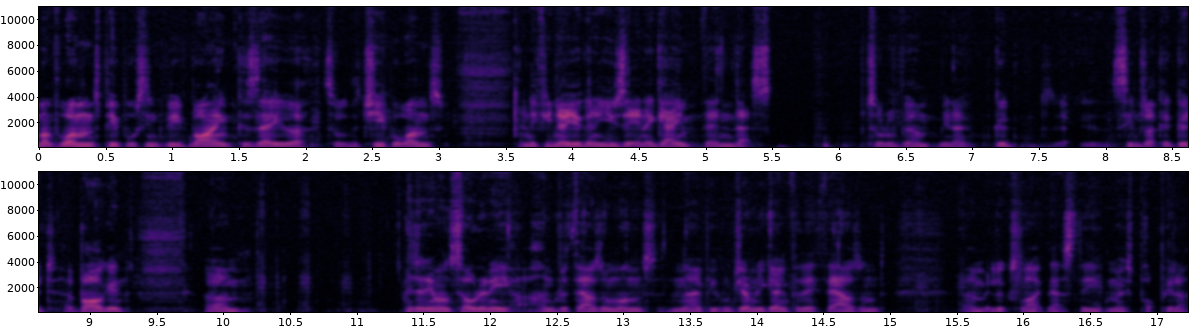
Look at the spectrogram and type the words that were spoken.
Month ones people seem to be buying because they were sort of the cheaper ones, and if you know you're going to use it in a game, then that's sort of um, you know good. Seems like a good a bargain. Um, has anyone sold any 100,000 ones? No, people generally going for their thousand. Um, it looks like that's the most popular.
